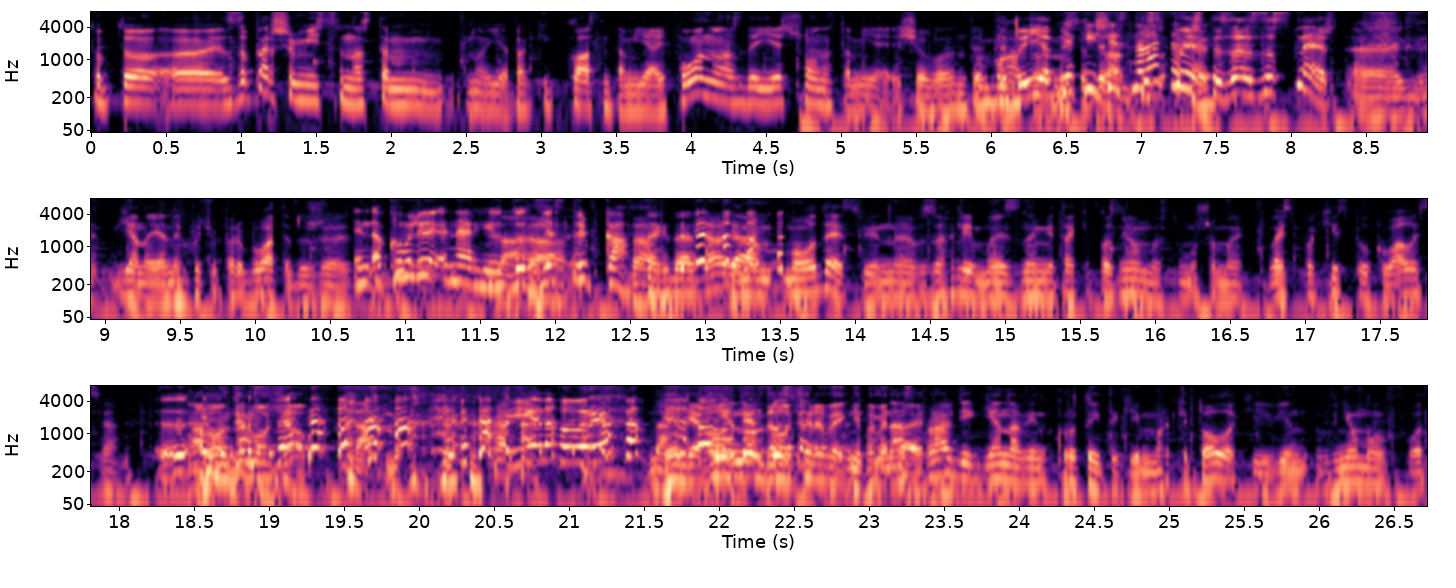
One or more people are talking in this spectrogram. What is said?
Тобто е, за перше місце у нас там ну, є такий класний там є айфон, у нас де є, що у нас там є ще Валентин. Ти. Який ти, 16? ти спиш, ти зараз заснеш. Е, Гена, я не хочу перебувати дуже. Він акумулює енергію Да. до- для стрибка. так. Так, да, да, Гена молодець. Він е, взагалі ми з ним і так і познайомилися, тому що ми весь похід спілкувалися. Е, А Валентин мовчав. Ні, ні, Ні, Валентин ну, дало черевики, пам'ятаєте? Насправді Гена він крутий такий маркетолог, і він в ньому от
